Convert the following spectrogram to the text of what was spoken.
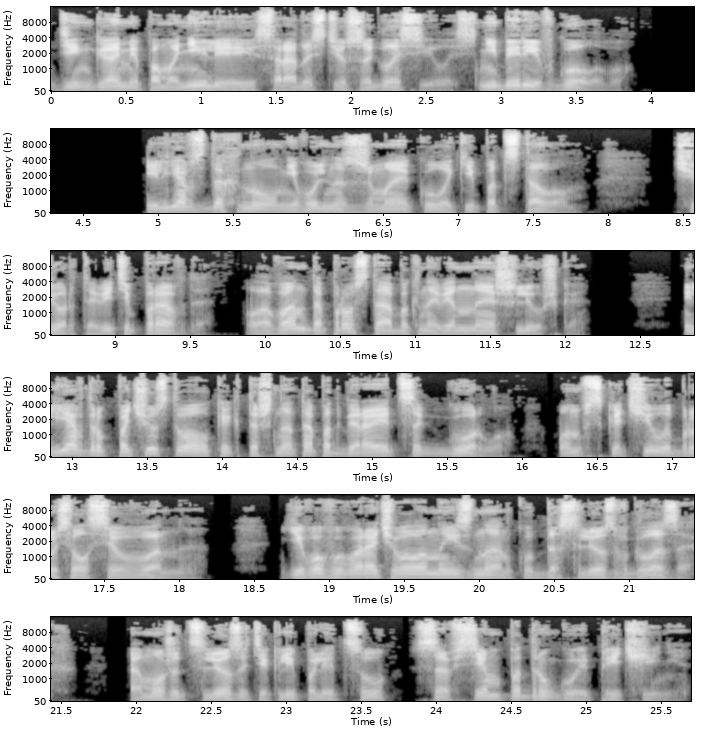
деньгами поманили и с радостью согласилась. Не бери в голову». Илья вздохнул, невольно сжимая кулаки под столом. Черт, а ведь и правда. Лаванда просто обыкновенная шлюшка. Илья вдруг почувствовал, как тошнота подбирается к горлу. Он вскочил и бросился в ванную. Его выворачивало наизнанку до слез в глазах. А может, слезы текли по лицу совсем по другой причине.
